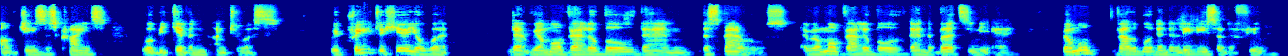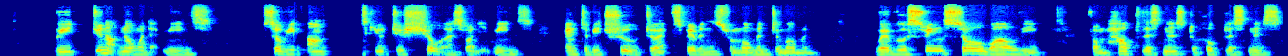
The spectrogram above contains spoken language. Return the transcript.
of Jesus Christ will be given unto us. We pray to hear your word that we are more valuable than the sparrows, and we're more valuable than the birds in the air. We are more valuable than the lilies of the field. We do not know what that means, so we ask you to show us what it means and to be true to our experience from moment to moment, where we'll swing so wildly from helplessness to hopelessness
